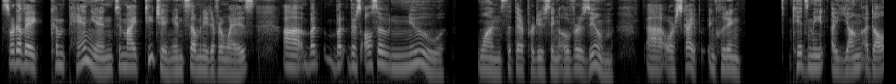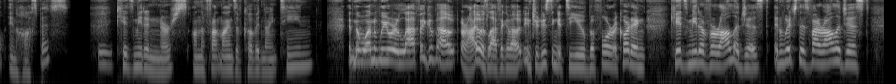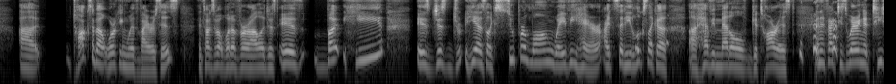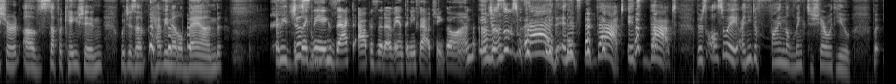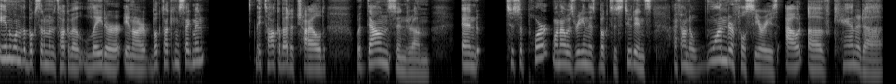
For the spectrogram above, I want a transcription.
sort of a companion to my teaching in so many different ways. Uh, but but there's also new ones that they're producing over Zoom uh, or Skype, including Kids Meet a Young Adult in Hospice Mm. Kids meet a nurse on the front lines of COVID 19. And the one we were laughing about, or I was laughing about, introducing it to you before recording, kids meet a virologist, in which this virologist uh, talks about working with viruses and talks about what a virologist is, but he is just he has like super long wavy hair. I'd said he looks like a, a heavy metal guitarist, and in fact, he's wearing a T-shirt of Suffocation, which is a heavy metal band. And he just it's like the exact opposite of Anthony Fauci. Go on. Uh-huh. He just looks rad, and it's that. It's that. There's also a. I need to find the link to share with you. But in one of the books that I'm going to talk about later in our book talking segment, they talk about a child with Down syndrome, and to support when I was reading this book to students, I found a wonderful series out of Canada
